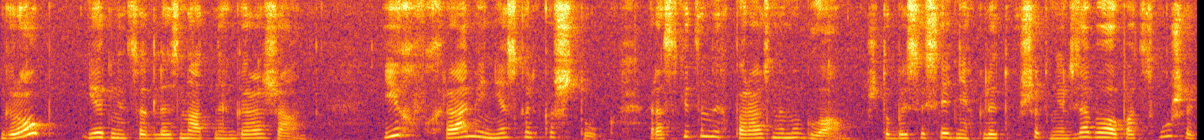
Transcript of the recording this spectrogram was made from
Гроб – ирница для знатных горожан. Их в храме несколько штук, раскиданных по разным углам, чтобы из соседних клетушек нельзя было подслушать,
